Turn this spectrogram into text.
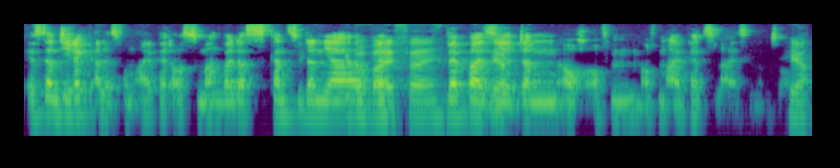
es dann direkt alles vom iPad auszumachen, weil das kannst du dann ja web, webbasiert Ja. dann auch auf dem, auf dem iPad slicen und so. Ja.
